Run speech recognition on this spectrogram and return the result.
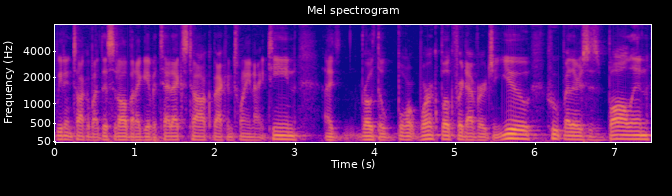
we didn't talk about this at all, but I gave a TEDx talk back in 2019. I wrote the workbook for Divergent U. Hoop Brothers is balling.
